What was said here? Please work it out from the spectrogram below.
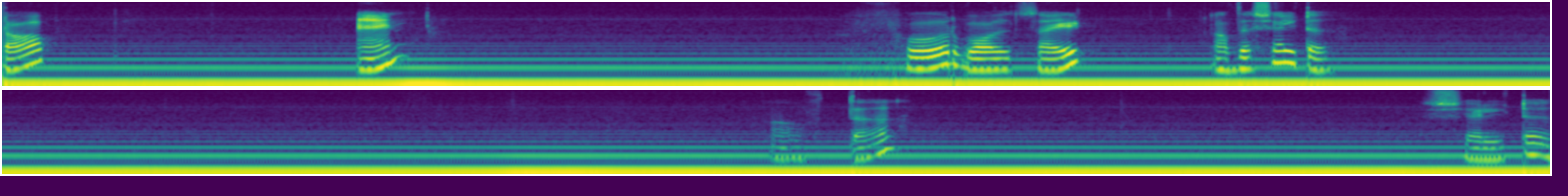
top and four wall side of the shelter. Of the shelter.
